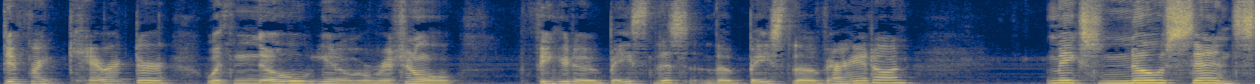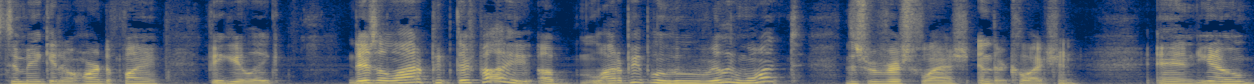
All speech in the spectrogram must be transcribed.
different character with no, you know, original figure to base this, the base the variant on, makes no sense to make it a hard to find figure. Like, there's a lot of people, there's probably a lot of people who really want this Reverse Flash in their collection and you know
